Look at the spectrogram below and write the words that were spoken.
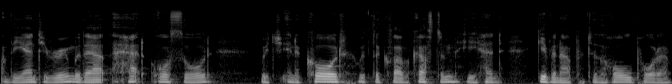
of the anteroom without a hat or sword, which, in accord with the club custom, he had given up to the hall porter.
